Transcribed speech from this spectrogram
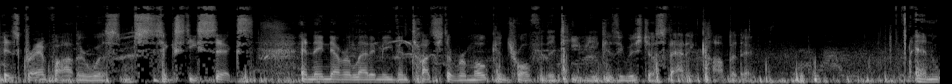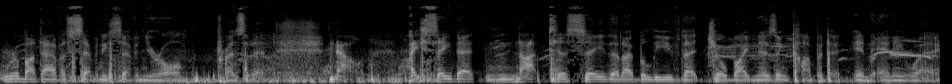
his grandfather was 66 and they never let him even touch the remote control for the TV because he was just that incompetent. And we're about to have a 77 year old president. Now, I say that not to say that I believe that Joe Biden is incompetent in any way.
